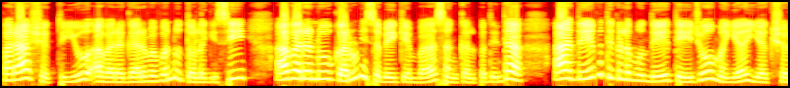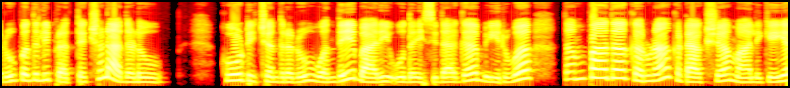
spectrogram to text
ಪರಾಶಕ್ತಿಯು ಅವರ ಗರ್ವವನ್ನು ತೊಲಗಿಸಿ ಅವರನ್ನು ಕರುಣಿಸಬೇಕೆಂಬ ಸಂಕಲ್ಪದಿಂದ ಆ ದೇವತೆಗಳ ಮುಂದೆ ತೇಜೋಮಯ ಯಕ್ಷರೂಪದಲ್ಲಿ ಪ್ರತ್ಯಕ್ಷಳಾದಳು. ಕೋಟಿ ಚಂದ್ರರು ಒಂದೇ ಬಾರಿ ಉದಯಿಸಿದಾಗ ಬೀರುವ ತಂಪಾದ ಕರುಣಾ ಕಟಾಕ್ಷ ಮಾಲಿಕೆಯ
